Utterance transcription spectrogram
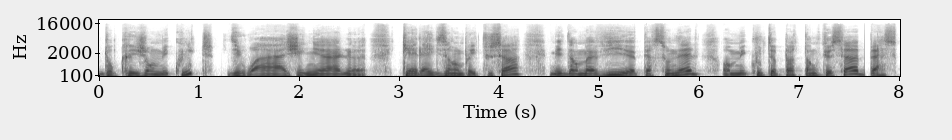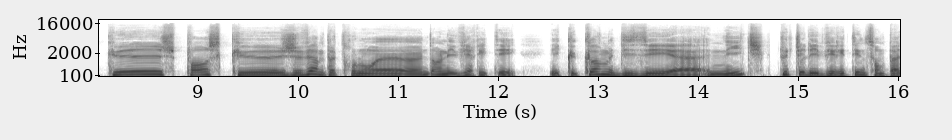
donc les gens m'écoutent, ils disent waouh génial, quel exemple et tout ça. Mais dans ma vie personnelle, on m'écoute pas tant que ça parce que je pense que je vais un peu trop loin euh, dans les vérités et que comme disait euh, Nietzsche, toutes les vérités ne sont pas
